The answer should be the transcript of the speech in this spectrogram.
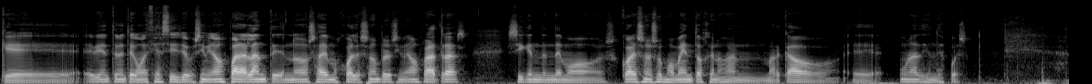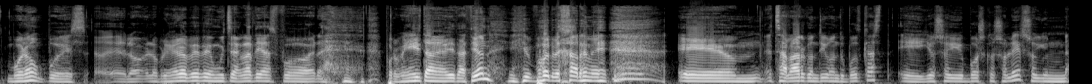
Que evidentemente, como decía, si, si miramos para adelante no sabemos cuáles son, pero si miramos para atrás sí que entendemos cuáles son esos momentos que nos han marcado eh, una antes y un después. Bueno, pues eh, lo, primero, Pepe, muchas gracias por, por venirte a mi habitación y por dejarme eh, charlar contigo en tu podcast. Yo soy Bosco Soler, soy un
